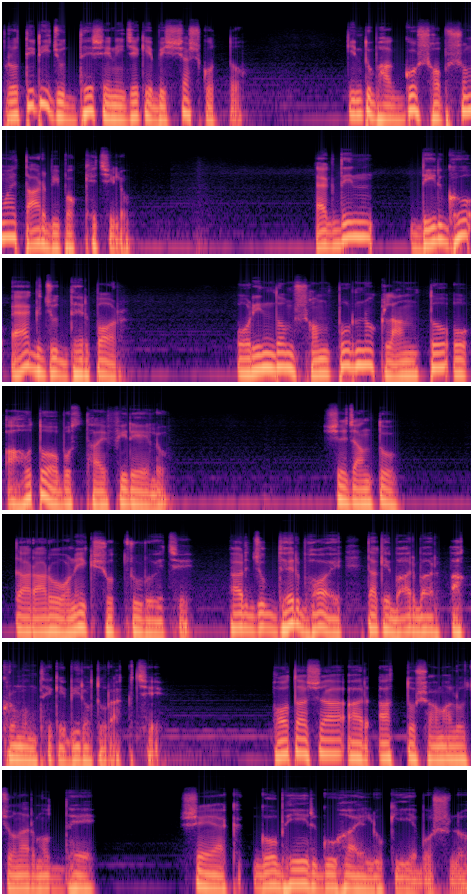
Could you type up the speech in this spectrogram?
প্রতিটি যুদ্ধে সে নিজেকে বিশ্বাস করত, কিন্তু ভাগ্য সবসময় তার বিপক্ষে ছিল। একদিন, দীর্ঘ এক যুদ্ধের পর, অরিন্দম সম্পূর্ণ ক্লান্ত ও আহত অবস্থায় ফিরে এলো। সে জানত, তার আরও অনেক শত্রু রয়েছে। আর যুদ্ধের ভয় তাকে বারবার আক্রমণ থেকে বিরত রাখছে। হতাশা আর আত্মসমালোচনার মধ্যে সে এক গভীর গুহায় লুকিয়ে বসল।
